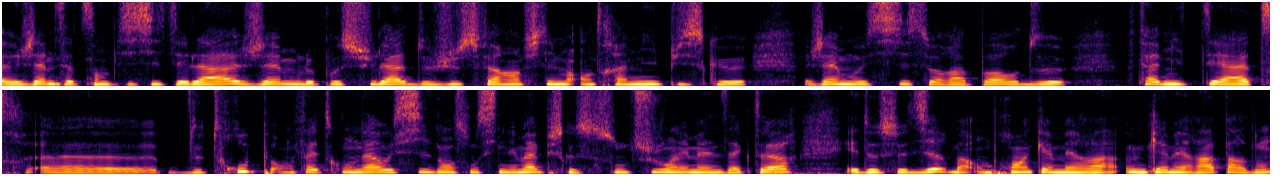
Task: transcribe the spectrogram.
Euh, j'aime cette simplicité là. J'aime le postulat de juste faire un film entre amis, puisque j'aime aussi ce rapport de famille de théâtre, euh, de troupe en fait qu'on a aussi dans son cinéma, puisque ce sont toujours les mêmes acteurs, et de se dire bah on prend un caméra, une caméra, pardon,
